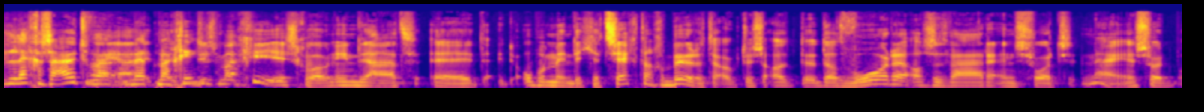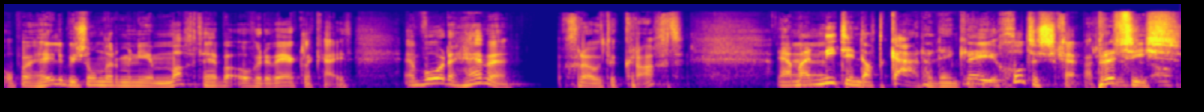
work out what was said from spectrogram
leg eens uit nou met magie. Dus magie is gewoon inderdaad, eh, op het moment dat je het zegt, dan gebeurt het ook. Dus dat woorden als het ware een soort, nou, een soort op een hele bijzondere manier macht hebben over de werkelijkheid. En woorden hebben grote kracht. Ja, maar niet in dat kader, denk ik. Nee, God is schepper. Precies. Dus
